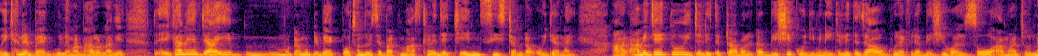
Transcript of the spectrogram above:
ওইখানের ব্যাগগুলো আমার ভালো লাগে। তো এখানে যাই মোটামুটি ব্যাগ পছন্দ হয়েছে বাট মাঝখানে যে চেন সিস্টেমটা ওইটা নাই। আর আমি যেহেতু ইটালিতে ট্রাভেলটা বেশি করি মানে ইটালিতে যাও, ঘোরাফেরা বেশি হয় সো আমার জন্য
